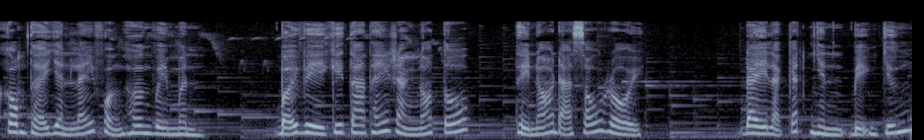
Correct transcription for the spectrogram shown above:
không thể giành lấy phần hơn về mình bởi vì khi ta thấy rằng nó tốt, thì nó đã xấu rồi. Đây là cách nhìn biện chứng.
